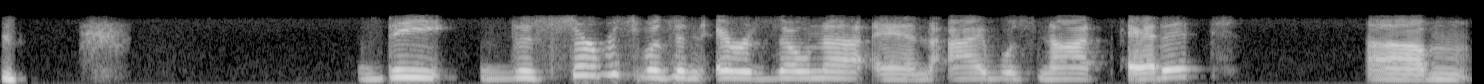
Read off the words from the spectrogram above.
the the service was in Arizona and I was not at it. Um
